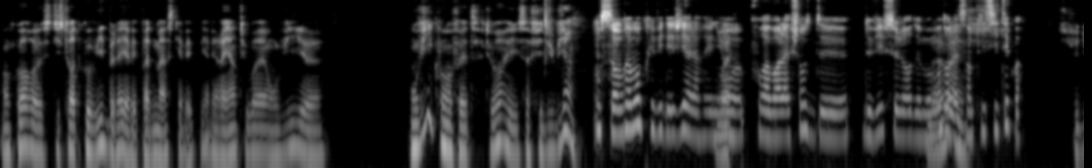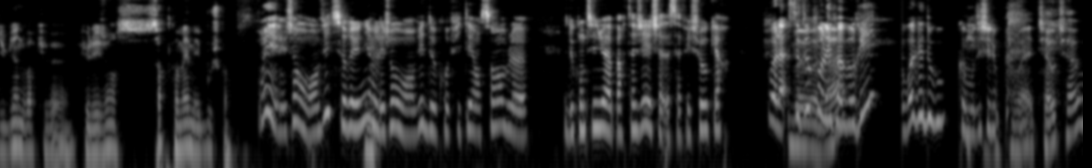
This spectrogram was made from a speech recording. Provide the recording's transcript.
encore cette histoire de Covid, ben là, il y avait pas de masque, il y avait, y avait rien, tu vois. On vit, on vit quoi en fait, tu vois, et ça fait du bien. On se sent vraiment privilégié à la réunion Ouais. euh, pour avoir la chance de, de vivre ce genre de moment Bah dans la simplicité, quoi. Ça fait du bien de voir que que les gens sortent quand même et bougent quoi. Oui, les gens ont envie de se réunir, Mm. les gens ont envie de profiter ensemble, euh, de continuer à partager, et ça, ça fait chaud au cœur. Voilà, c'est Bah tout pour les favoris. Ouagadougou, comme on dit chez nous. Ouais, ciao ciao.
